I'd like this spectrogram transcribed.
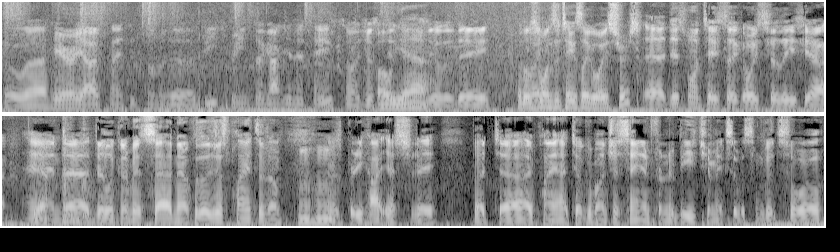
So uh, here, yeah, I planted some of the beach greens I got you to taste. So I just Oh, did yeah. them the other day. Are those the ones that taste like oysters? Uh, this one tastes like oyster leaf, yeah, Yeah. and uh, they're looking a bit sad now because I just planted them. Mhm. It was pretty hot yesterday, but uh, I plant. I took a bunch of sand from the beach and mixed it with some good soil.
